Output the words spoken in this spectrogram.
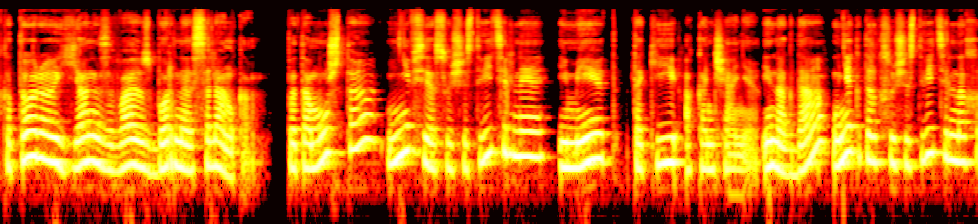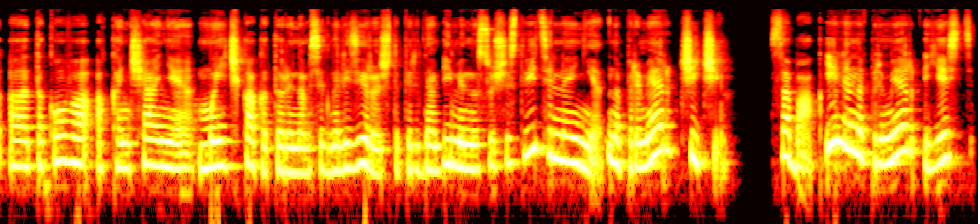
которую я называю сборная солянка потому что не все существительные имеют такие окончания. Иногда у некоторых существительных э, такого окончания маячка, который нам сигнализирует, что перед нами именно существительное, нет. Например, чичи собак. Или, например, есть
